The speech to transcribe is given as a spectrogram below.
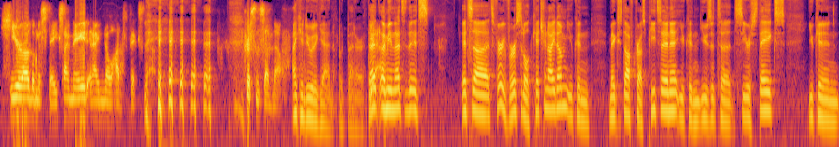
here are the mistakes I made, and I know how to fix them. Kristen said no. I can do it again, but better. That Yeah. I mean, that's it's it's uh it's a very versatile kitchen item. You can make stuffed crust pizza in it. You can use it to sear steaks. You can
